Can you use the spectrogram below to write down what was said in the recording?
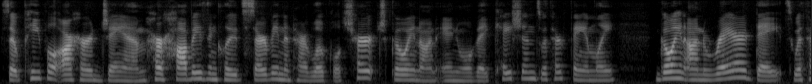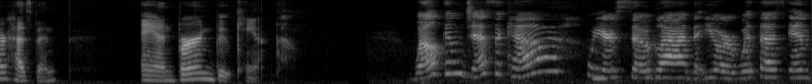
so people are her jam. Her hobbies include serving in her local church, going on annual vacations with her family, going on rare dates with her husband, and burn boot camp. Welcome, Jessica. We are so glad that you are with us in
